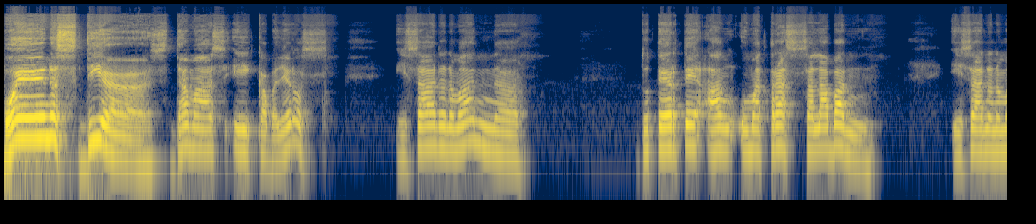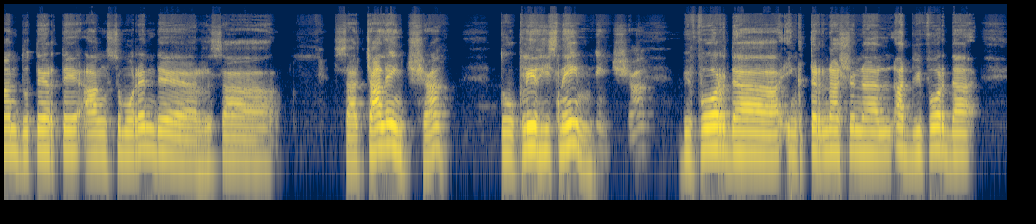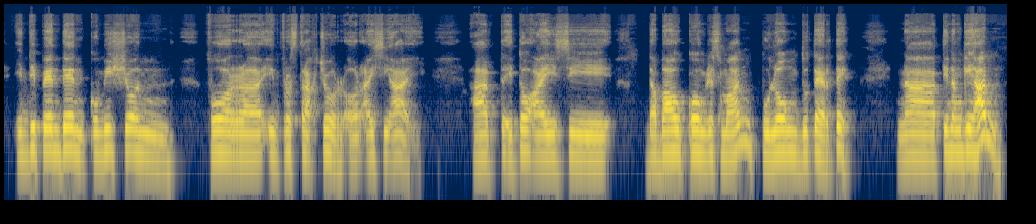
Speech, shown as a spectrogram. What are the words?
Buenos dias, damas y caballeros. Isa na naman na Duterte ang umatras sa laban. Isa na naman Duterte ang sumurrender sa sa challenge, ha? To clear his name before the international at before the Independent Commission for uh, Infrastructure or ICI. At ito ay si Davao Congressman Pulong Duterte na tinanggihan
